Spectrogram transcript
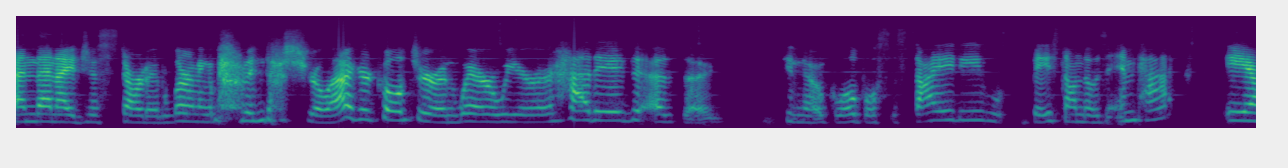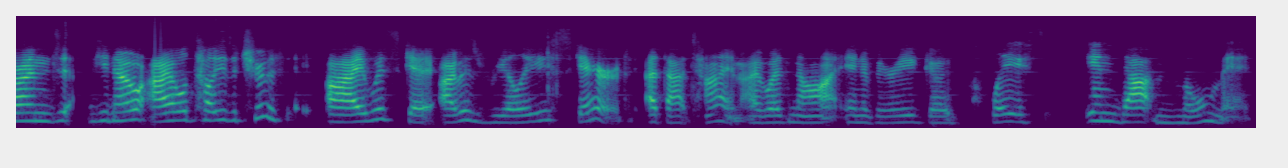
and then I just started learning about industrial agriculture and where we are headed as a you know global society based on those impacts and you know I will tell you the truth I was get I was really scared at that time I was not in a very good place in that moment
